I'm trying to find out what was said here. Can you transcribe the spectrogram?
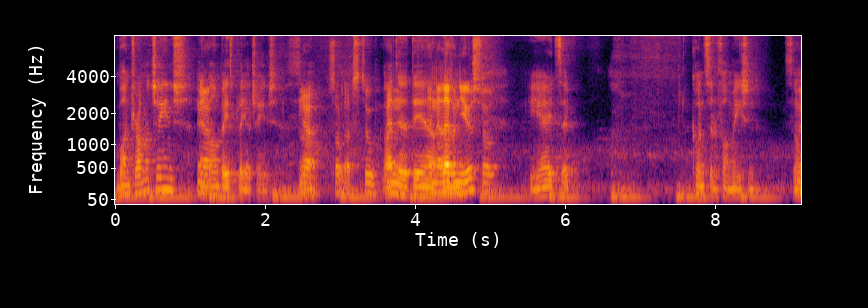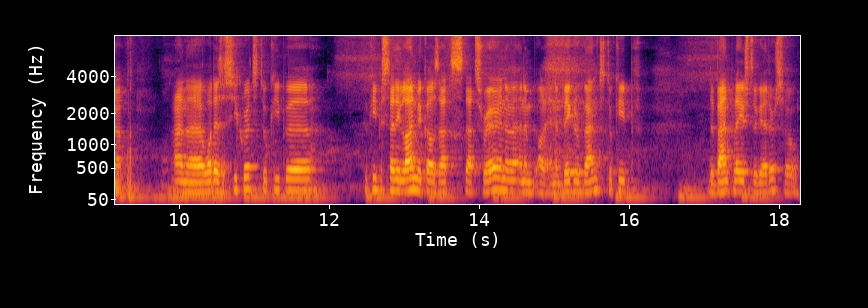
one drummer change and yeah. one bass player change. So. Yeah, so that's two. But in, the, the, in 11 um, years, so. Yeah, it's a constant formation. So. Yeah. And uh, what is a secret to keep a to keep a steady line because that's that's rare in a, in a, in a bigger band to keep the band players together. So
